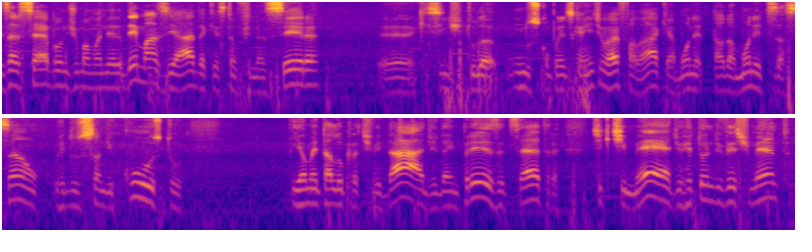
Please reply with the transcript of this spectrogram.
exacerbam de uma maneira demasiada a questão financeira, é, que se intitula um dos componentes que a gente vai falar, que é a tal da monetização, redução de custo e aumentar a lucratividade da empresa, etc. Ticket médio, retorno de investimento.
